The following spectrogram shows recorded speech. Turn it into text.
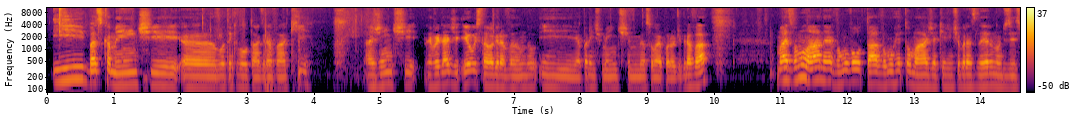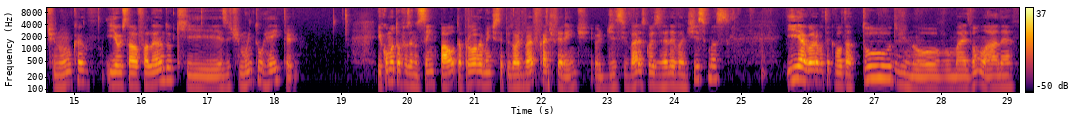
e basicamente, uh, vou ter que voltar a gravar aqui. A gente, na verdade, eu estava gravando e aparentemente meu celular parou de gravar. Mas vamos lá, né? Vamos voltar, vamos retomar, já que a gente é brasileiro, não desiste nunca. E eu estava falando que existe muito hater. E como eu estou fazendo sem pauta, provavelmente esse episódio vai ficar diferente. Eu disse várias coisas relevantíssimas. E agora eu vou ter que voltar tudo de novo, mas vamos lá, né?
